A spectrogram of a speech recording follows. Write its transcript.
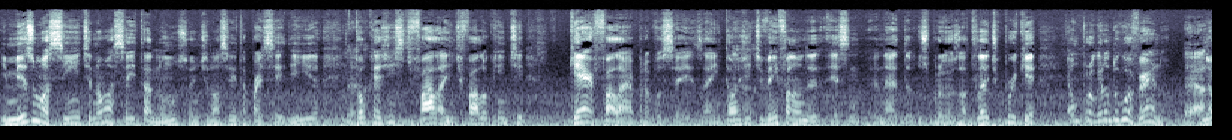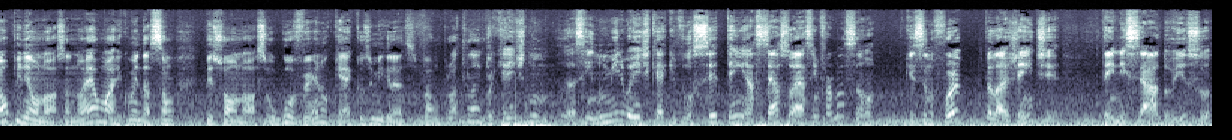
E mesmo assim, a gente não aceita anúncio, a gente não aceita parceria. Então, o que a gente fala, a gente fala o que a gente quer falar para vocês. Né? Então, a gente vem falando esse, né, dos programas do Atlântico porque é um programa do governo. É. Não é opinião nossa, não é uma recomendação pessoal nossa. O governo quer que os imigrantes vão para o Atlântico. Porque a gente não, assim, no mínimo a gente quer que você tenha acesso a essa informação. Porque se não for pela gente ter iniciado isso,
